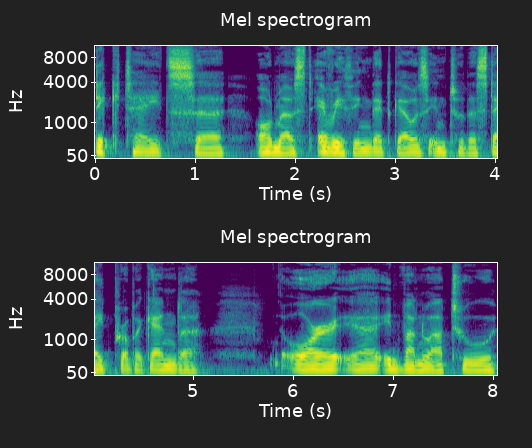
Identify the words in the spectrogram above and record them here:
dictates uh, almost everything that goes into the state propaganda. Or uh, in Vanuatu,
